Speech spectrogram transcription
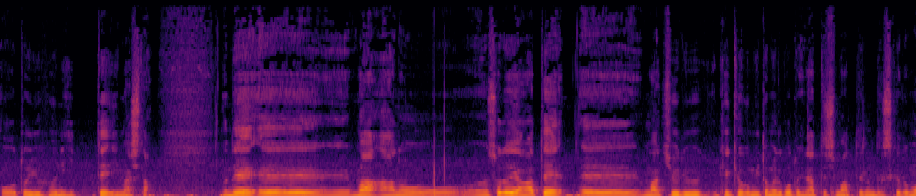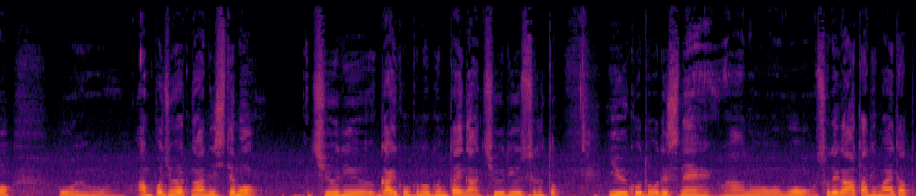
保というふうに言っていました。で、えー、まああのそれやがて、えーまあ、中流結局認めることになってしまってるんですけども安保条約があるにしても駐留外国の軍隊が駐留するということをですねあのもうそれが当たり前だと。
